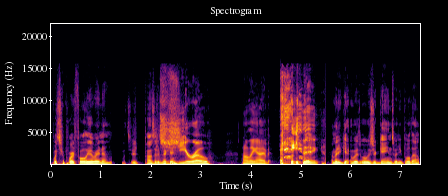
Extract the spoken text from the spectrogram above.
what's your portfolio right now? What's your positive net gain? Zero. I don't think I have anything. How many? Ga- what, what was your gains when you pulled out?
